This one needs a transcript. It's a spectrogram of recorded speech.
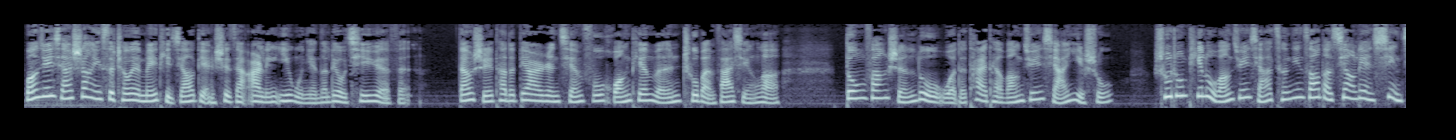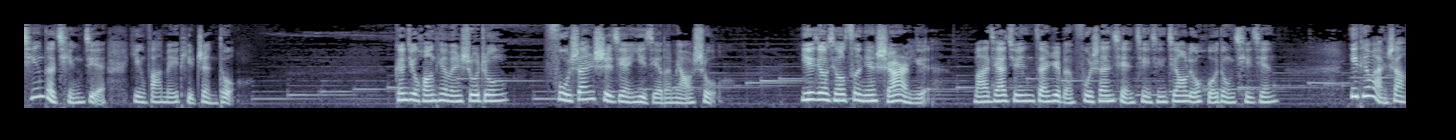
王军霞上一次成为媒体焦点是在二零一五年的六七月份，当时她的第二任前夫黄天文出版发行了《东方神鹿：我的太太王军霞》一书，书中披露王军霞曾经遭到教练性侵的情节，引发媒体震动。根据黄天文书中。《富山事件》一节的描述：一九九四年十二月，马家军在日本富山县进行交流活动期间，一天晚上，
